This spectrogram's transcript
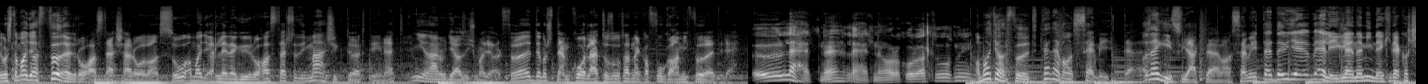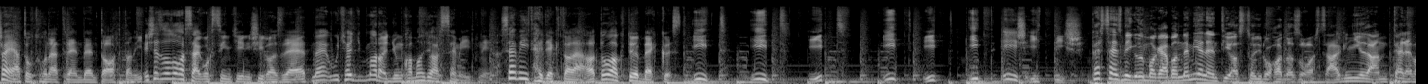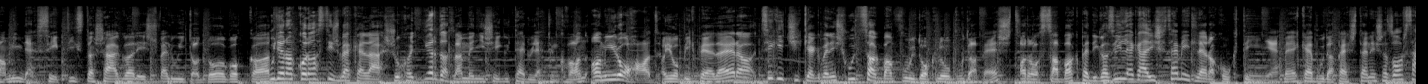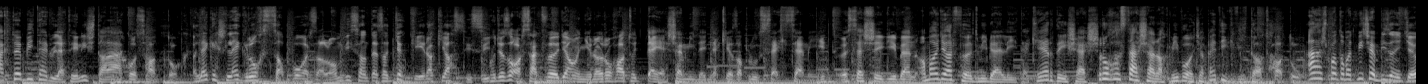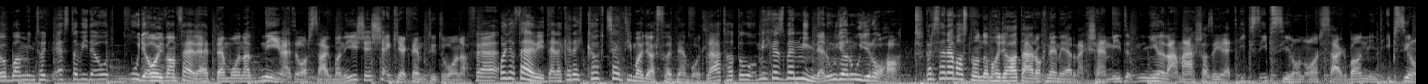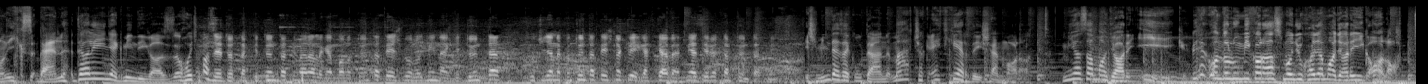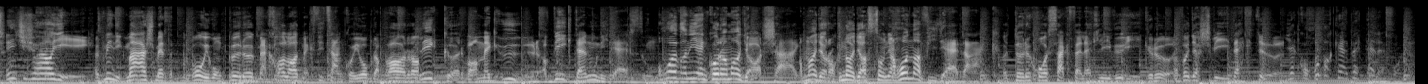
De most a magyar föld rohasztásáról van szó, a magyar levegő rohasztás az egy másik történet. Nyilván ugye az is magyar föld, de most nem korlátozódhatnak a fogalmi földre. Ö, lehetne, lehetne arra korlátozni. A magyar föld tele van szeméttel. Az egész világ tele van szeméttel, de ugye elég lenne mindenkinek a saját otthonát rendben tartani. És ez az országok szintjén is igaz lehetne, úgyhogy maradjunk a magyar szemétnél. Szeméthegyek találhatóak többek közt itt, itt, itt, itt, itt, itt és itt is. Persze ez még önmagában nem jelenti azt, hogy rohad az ország, nyilván tele van minden szép tisztasággal és felújított dolgokkal, ugyanakkor azt is be kell lássuk, hogy irdatlan mennyiségű területünk van, ami rohad. A jobbik példa erre a cigicsikekben és húgyszakban fuldokló Budapest, a rosszabbak pedig az illegális szemétlerakók ténye, melyekkel Budapesten és az ország többi területén is találkozhattok. A leges legrosszabb borzalom viszont ez a gyökér, aki azt hiszi, hogy az ország földje annyira rohad, hogy teljesen mindegy neki az a plusz egy szemét. Összességében a magyar föld miben léte kérdéses, rohasztásának mi voltja pedig vitatható. Álláspontomat mi sem bizonyítja jobban, mint hogy ezt a videót úgy, ahogy van felvehettem volna Németországban is, és senkinek nem tűnt volna fel, hogy a felvételeken egy köpcenti magyar föld nem volt látható, miközben minden ugyanúgy rohadt. Persze nem azt mondom, hogy a határok nem érnek semmit, nyilván más az élet XY országban, mint YX-ben, de a lényeg mindig az, hogy Azért jöttem ki tüntetni, mert elegem van a tüntetésből, hogy mindenki tüntet, úgyhogy ennek a tüntetésnek véget kell vetni, ezért jöttem tüntetni. És mindezek után már csak egy kérdésem maradt. Mi az a magyar ég? Mire gondolunk, mikor azt mondjuk, hogy a magyar ég alatt? Nincs is olyan, hogy ég. Ez mindig más, mert a bolygón pörög, meg halad, meg ficánkol jobbra-balra. Légkör van, meg űr, a végtelen univerzum. Hol van ilyenkor a magyarság? A magyarok nagyasszonya honnan figyel ránk? A Törökország felett lévő égről? Vagy a svédektől? Ilyenkor hova kell betelefonálni?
